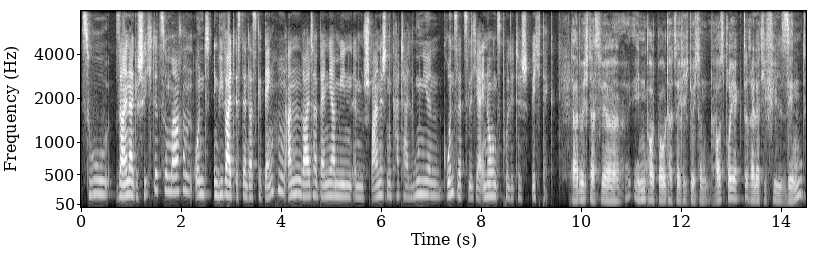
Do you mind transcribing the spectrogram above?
zu seiner Geschichte zu machen? Und inwieweit ist denn das Gedenken an Walter Benjamin im spanischen Katalonien grundsätzlich erinnerungspolitisch wichtig? Dadurch, dass wir in Portbou tatsächlich durch so ein Hausprojekt relativ viel sind,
